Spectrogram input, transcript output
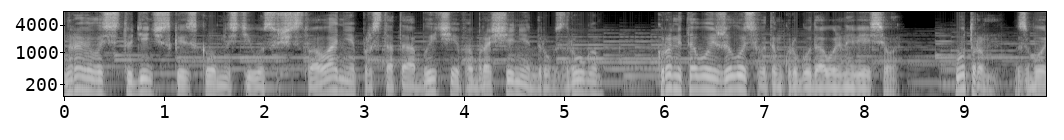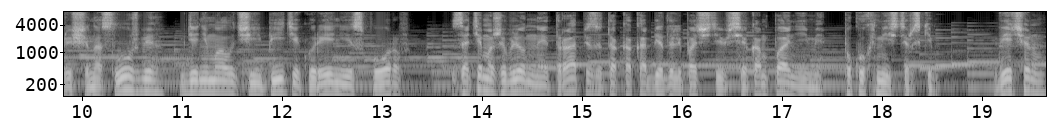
Нравилась студенческая скромность его существования, простота обычаев, обращение друг с другом. Кроме того, и жилось в этом кругу довольно весело. Утром сборище на службе, где немало чаепития, курения и споров – Затем оживленные трапезы, так как обедали почти все компаниями по кухмистерским. Вечером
